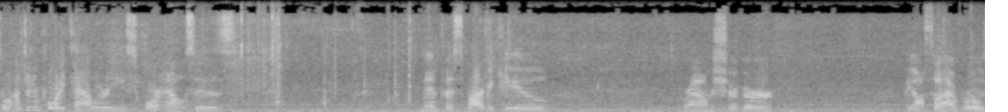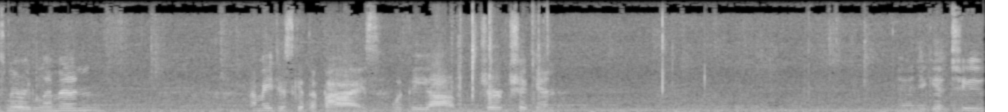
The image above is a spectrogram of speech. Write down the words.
So 140 calories, four ounces. Memphis barbecue, brown sugar. They also have rosemary lemon. I may just get the thighs with the um, jerk chicken. And you get two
